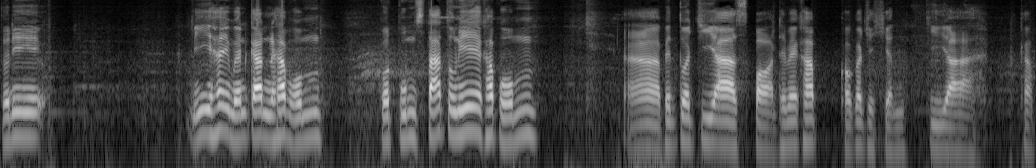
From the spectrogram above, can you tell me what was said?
ตัวนี้มีให้เหมือนกันนะครับผม กดปุ่ม start ตรงนี้ครับผมอ่าเป็นตัว GR Sport ใช่ไหมครับเขาก็จะเขียน GR ครับ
